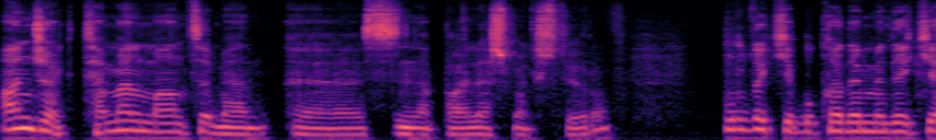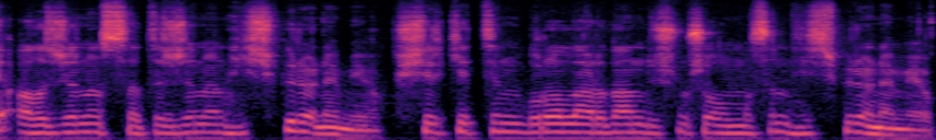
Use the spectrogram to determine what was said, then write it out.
Ancak temel mantığı ben e, sizinle paylaşmak istiyorum. Buradaki bu kademedeki alıcının satıcının hiçbir önemi yok. Şirketin buralardan düşmüş olmasının hiçbir önemi yok.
